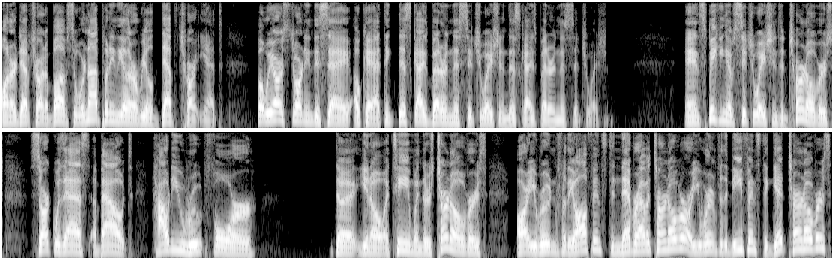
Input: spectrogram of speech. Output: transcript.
on our depth chart above. So we're not putting together a real depth chart yet, but we are starting to say, okay, I think this guy's better in this situation, this guy's better in this situation. And speaking of situations and turnovers, Sark was asked about how do you root for the you know a team when there's turnovers. Are you rooting for the offense to never have a turnover? Or are you rooting for the defense to get turnovers?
